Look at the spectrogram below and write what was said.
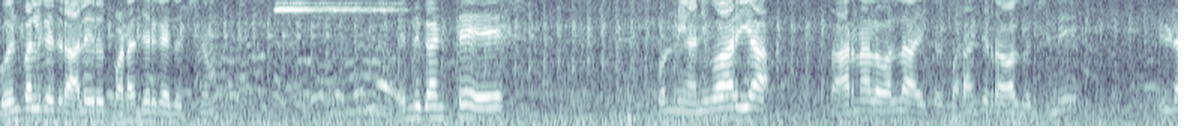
బోయినపల్లికి అయితే రాలే ఈరోజు పడంజరికి అయితే వచ్చినాం. ఎందుకంటే కొన్ని అనివార్య కారణాల వల్ల ఇక్కడ పటాంజరి రావాల్సి వచ్చింది. ఇక్కడ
